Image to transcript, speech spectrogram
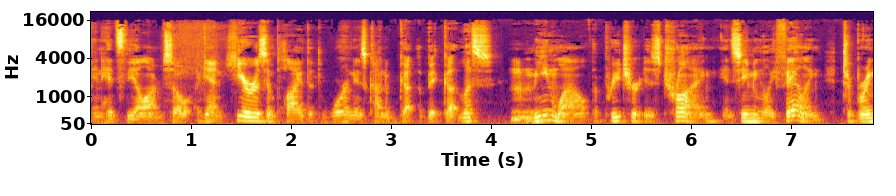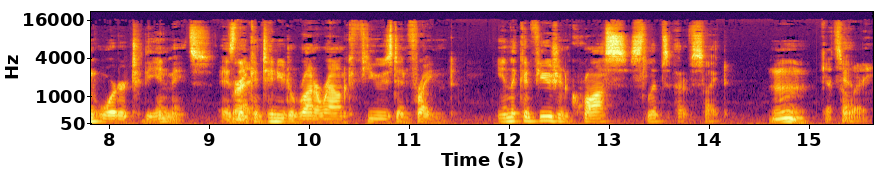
and hits the alarm. So, again, here is implied that the warden is kind of gut, a bit gutless. Mhm. Meanwhile, the preacher is trying and seemingly failing to bring order to the inmates as they continue to run around confused and frightened. In the confusion, Cross slips out of sight. Mm. Gets Yeah. away.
